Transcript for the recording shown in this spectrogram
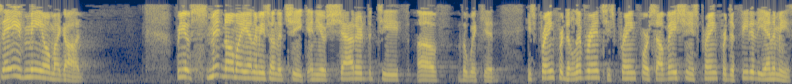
save me, O my God. For you have smitten all my enemies on the cheek, and you have shattered the teeth of the wicked. He's praying for deliverance. He's praying for salvation. He's praying for defeat of the enemies.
